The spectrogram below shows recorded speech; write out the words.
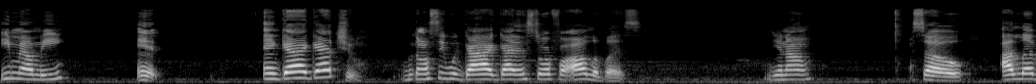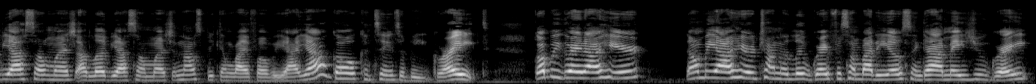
email me and and God got you. We're gonna see what God got in store for all of us. You know? So I love y'all so much. I love y'all so much. And I'm speaking life over y'all. Y'all go continue to be great. Go be great out here. Don't be out here trying to live great for somebody else and God made you great.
